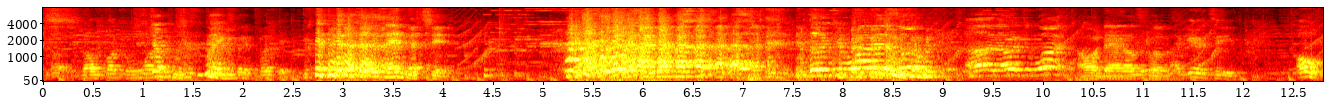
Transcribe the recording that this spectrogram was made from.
Uh, no fucking Just one. jump into spikes, man. Fuck it. Just end this shit. That's what you want, asshole? Uh, that's what you want. Oh damn, that was close. I guarantee you. Oh.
